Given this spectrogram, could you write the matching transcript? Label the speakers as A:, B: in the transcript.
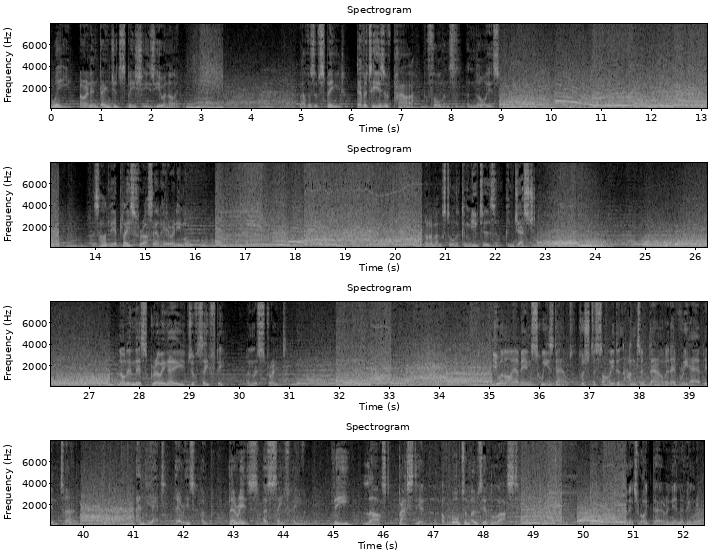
A: We are an endangered species, you and I. Lovers of speed, devotees of power, performance, and noise. There's hardly a place for us out here anymore. Not amongst all the commuters and congestion. Not in this growing age of safety and restraint. You and I are being squeezed out, pushed aside, and hunted down at every hairpin turn. And yet, there is hope. There is a safe haven. The last bastion of automotive lust. And it's right there in your living room.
